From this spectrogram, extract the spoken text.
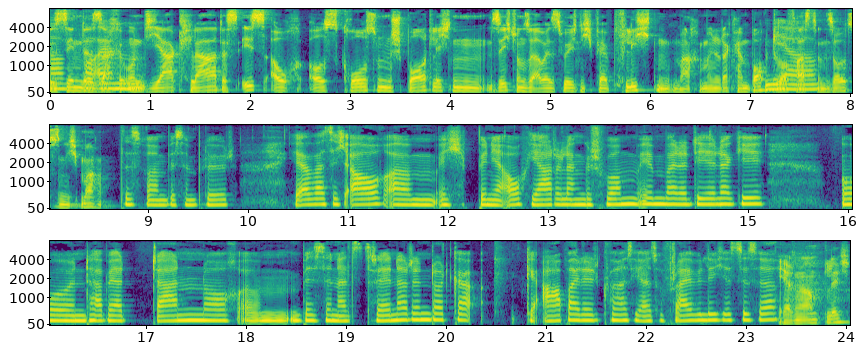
äh, Sinn der Sache. Und ja, klar, das ist auch aus großen sportlichen Sicht und so, aber das will ich nicht verpflichtend machen. Wenn du da keinen Bock drauf Ja. hast, dann sollst du es nicht machen. Das war ein bisschen blöd. Ja, was ich auch, ähm, ich bin ja auch jahrelang geschwommen eben bei der DLRG und habe ja dann noch ähm, ein bisschen als Trainerin dort ge gearbeitet quasi, also freiwillig ist es ja. Ehrenamtlich.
